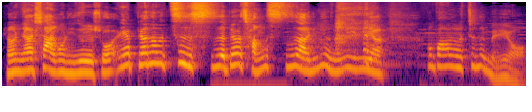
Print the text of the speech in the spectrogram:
然后人家下一个问题就是说，哎呀，不要那么自私啊，不要藏私啊，你们有什么秘密啊？我爸妈说真的没有。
